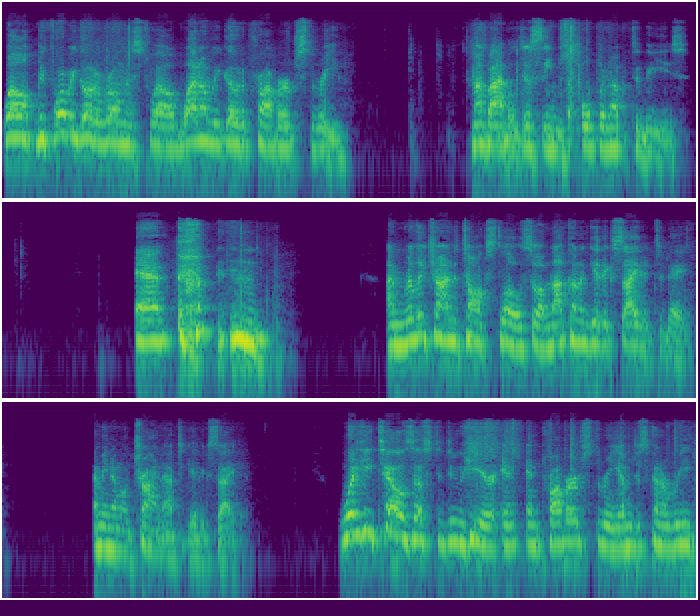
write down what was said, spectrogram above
Well, before we go to Romans 12, why don't we go to Proverbs 3? My Bible just seems to open up to these. And I'm really trying to talk slow, so I'm not going to get excited today. I mean, I'm going to try not to get excited. What he tells us to do here in, in Proverbs 3, I'm just going to read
